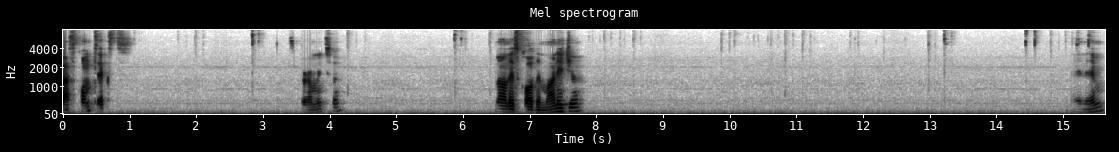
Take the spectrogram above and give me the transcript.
Pass context. Parameter. Now let's call the manager. Nm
